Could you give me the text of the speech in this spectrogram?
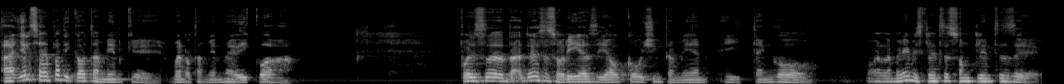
Ah, ya les había platicado también que, bueno, también me dedico a, pues, eh, doy asesorías y hago coaching también y tengo, bueno, la mayoría de mis clientes son clientes de,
